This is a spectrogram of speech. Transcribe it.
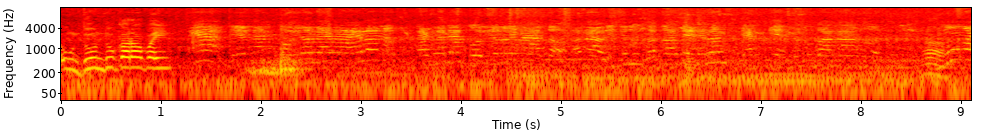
ઊંધું ઊંધું કરો પછી. હા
